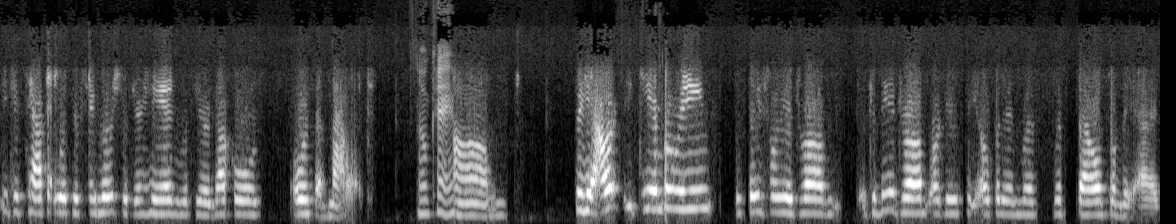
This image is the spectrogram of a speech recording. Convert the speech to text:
you can tap it with your fingers, with your hand, with your knuckles, or with a mallet. Okay. Um, so yeah, our tambourine is basically a drum. It could be a drum or it could be opening with with bells on the edge.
